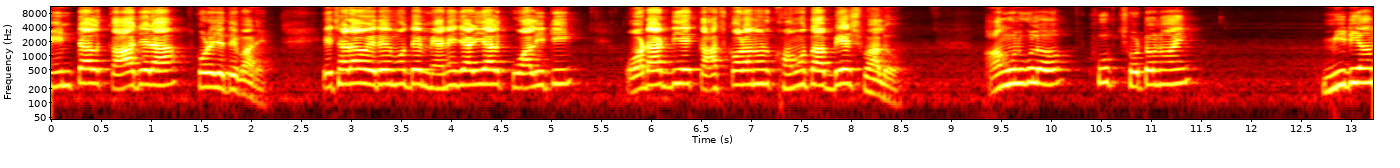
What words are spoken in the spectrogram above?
মেন্টাল কাজ এরা করে যেতে পারে। এছাড়াও এদের মধ্যে ম্যানেজারিয়াল কোয়ালিটি, অর্ডার দিয়ে কাজ করানোর ক্ষমতা বেশ ভালো। আঙুলগুলো খুব ছোট নয়, মিডিয়াম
